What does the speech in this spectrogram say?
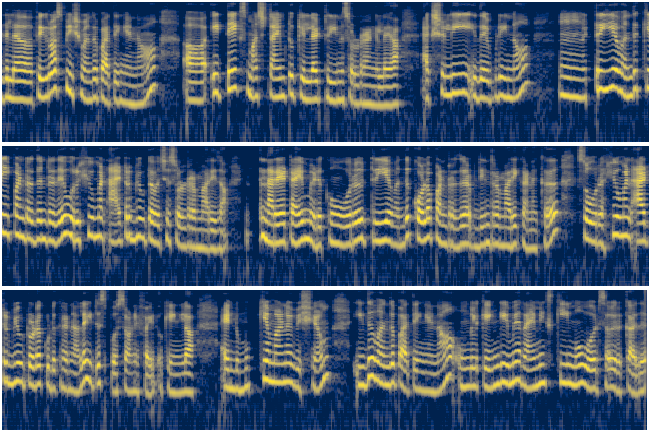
இதில் ஃபிகர் ஆஃப் ஸ்பீச் வந்து பார்த்தீங்கன்னா it takes much time to kill a ட்ரீன்னு சொல்கிறாங்க இல்லையா? ஆக்சுவலி இது எப்படின்னா ட்ரீயை வந்து கில் பண்ணுறதுன்றதே ஒரு ஹியூமன் ஆட்ரிபியூட்டை வச்சு சொல்கிற மாதிரி தான் நிறைய டைம் எடுக்கும். ஒரு ட்ரீயை வந்து கொலை பண்ணுறது அப்படின்ற மாதிரி கணக்கு. ஸோ ஒரு ஹியூமன் ஆட்ரிபியூட்டோட கொடுக்குறனால இட் இஸ் பர்சானிஃபைட் ஓகேங்களா? அண்ட் முக்கியமான விஷயம் இது வந்து பார்த்தீங்கன்னா உங்களுக்கு எங்கேயுமே ரைமிங் ஸ்கீமோ வேர்ட்ஸோ இருக்காது.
